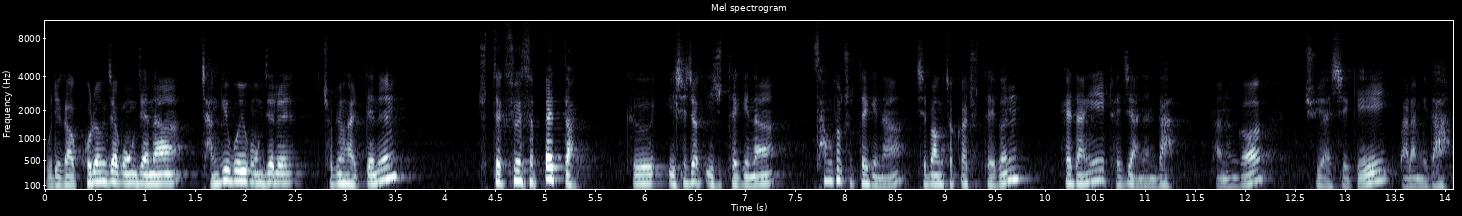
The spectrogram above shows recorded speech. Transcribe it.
우리가 고령자 공제나 장기 보유 공제를 적용할 때는 주택수에서 뺐던 그 일시적 이주택이나 상속주택이나 지방저가주택은 해당이 되지 않는다라는 것 주의하시기 바랍니다.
